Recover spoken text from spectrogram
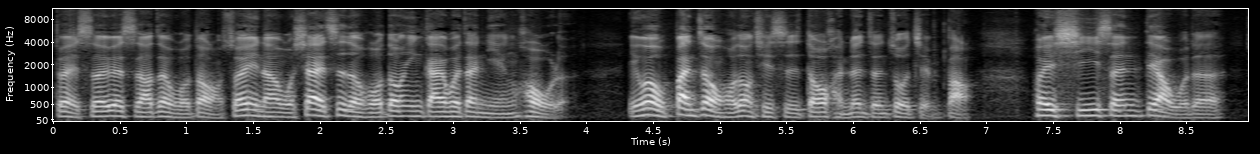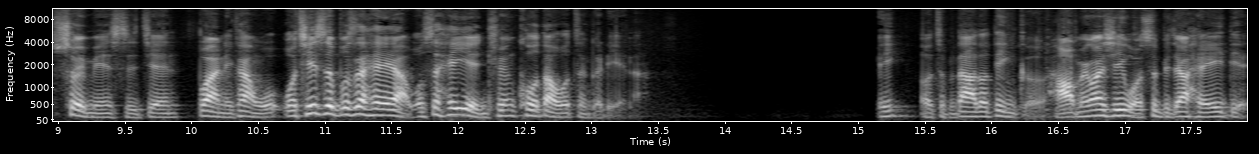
对，十二月十号这个活动，所以呢，我下一次的活动应该会在年后了。因为我办这种活动其实都很认真做简报，会牺牲掉我的睡眠时间。不然你看我，我其实不是黑啊，我是黑眼圈扩到我整个脸啊。哎，哦，怎么大家都定格？好，没关系，我是比较黑一点。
